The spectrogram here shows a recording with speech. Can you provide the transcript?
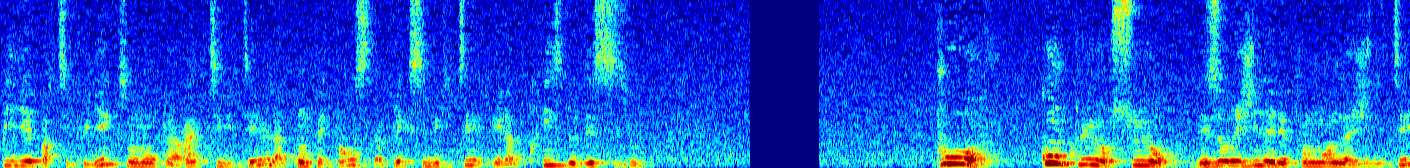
piliers particuliers qui sont donc la réactivité, la compétence, la flexibilité et la prise de décision. Pour conclure sur les origines et les fondements de l'agilité,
